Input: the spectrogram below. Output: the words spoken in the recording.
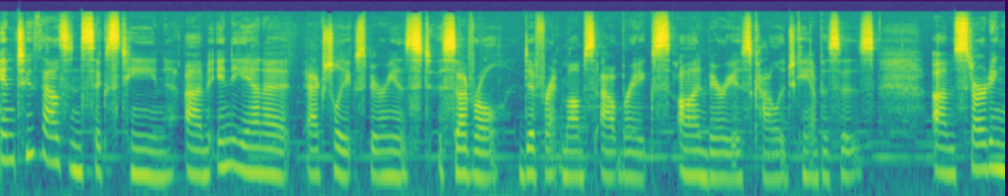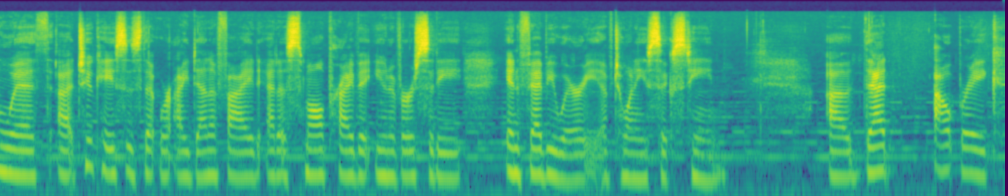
In 2016, um, Indiana actually experienced several different mumps outbreaks on various college campuses, um, starting with uh, two cases that were identified at a small private university in February of 2016. Uh, that outbreak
